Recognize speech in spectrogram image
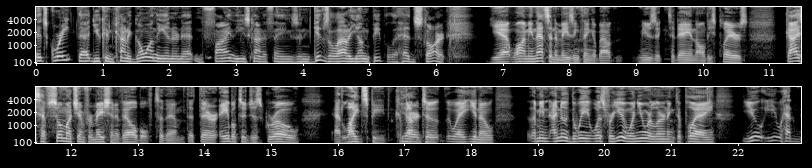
It's great that you can kind of go on the internet and find these kind of things and gives a lot of young people a head start. Yeah, well, I mean, that's an amazing thing about music today and all these players. Guys have so much information available to them that they're able to just grow at light speed compared to the way, you know, I mean, I know the way it was for you when you were learning to play. You you had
